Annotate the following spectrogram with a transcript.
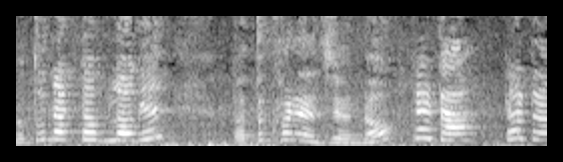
নতুন একটা ব্লগে ততক্ষণের জন্য টাটা। টাটা।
